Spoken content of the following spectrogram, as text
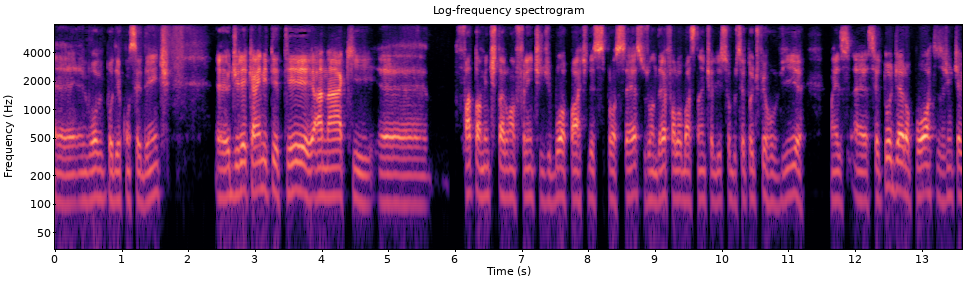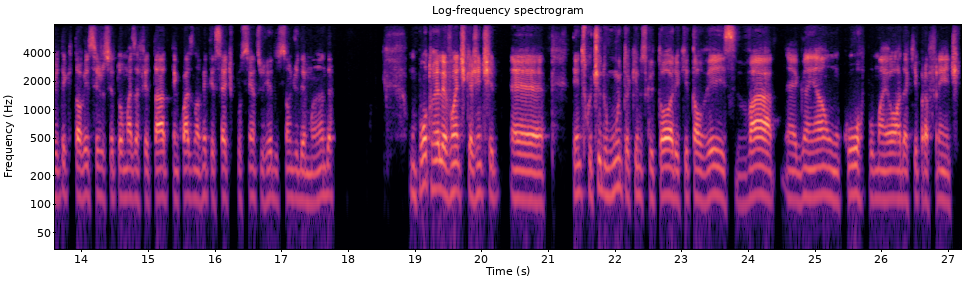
é, envolve poder concedente. É, eu diria que a NTT, a ANAC, é, fatalmente estarão à frente de boa parte desses processos. O André falou bastante ali sobre o setor de ferrovia, mas é, setor de aeroportos, a gente acredita que talvez seja o setor mais afetado, tem quase 97% de redução de demanda. Um ponto relevante que a gente é, tem discutido muito aqui no escritório, que talvez vá é, ganhar um corpo maior daqui para frente,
